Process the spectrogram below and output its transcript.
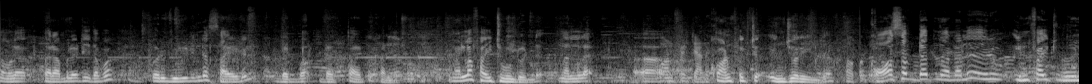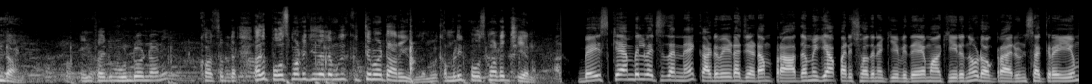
നമ്മൾ പരാമ്പലേറ്റ് ചെയ്തപ്പോൾ ഒരു വീടിന്റെ സൈഡിൽ ഡെഡ് ഡെത്ത് ആയിട്ട് കണ്ടു. നല്ല ഫൈറ്റ് കൊണ്ടുണ്ട് നല്ല കോൺഫ്ലിക്റ്റ് ഇഞ്ചുറി ഉണ്ട്. കോസ് ഓഫ് ഡെത്ത് എന്ന് പറഞ്ഞാൽ ഒരു ഇൻഫൈറ്റ് വൂണ്ടാണ് ഇൻഫൈറ്റ് വൂണ്ട് കൊണ്ടാണ് കോസ് ഓഫ് ഡെത്ത് അത് പോസ്റ്റ്മോർട്ടം ചെയ്താൽ നമുക്ക് കൃത്യമായിട്ട് അറിയില്ല. നമ്മൾ കംപ്ലീറ്റ് പോസ്റ്റ്മോർട്ടം ചെയ്യണം. ബേസ് ക്യാമ്പിൽ വെച്ച് തന്നെ കടുവയുടെ ജഡം പ്രാഥമിക പരിശോധനയ്ക്ക് വിധേയമാക്കിയിരുന്നു. ഡോക്ടർ അരുൺ സക്രയും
